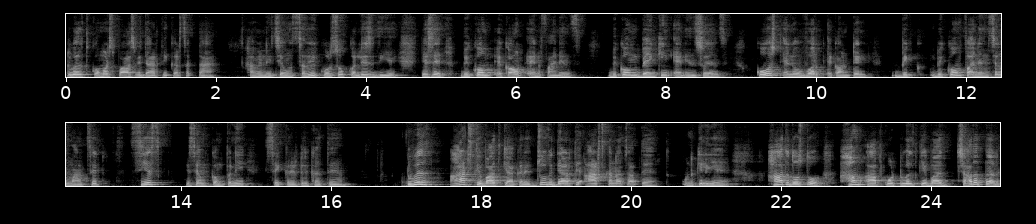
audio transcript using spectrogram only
ट्वेल्थ कॉमर्स पास विद्यार्थी कर सकता है। हमें नीचे उन सभी कोर्सों का लिस्ट दिए जैसे BCom account and finance BCom banking and insurance cost and work accountant BCom financial markets C S जिसे हम कंपनी सेक्रेटरी कहते हैं। ट्वेल्थ आर्ट्स के बाद क्या करें? जो विद्यार्थी आर्ट्स करना चाहते हैं उनके लिए है हाँ तो दोस्तों, हम आपको ट्वेल्थ के बाद ज़्यादातर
